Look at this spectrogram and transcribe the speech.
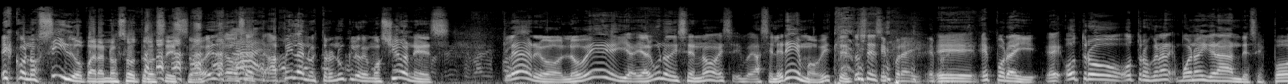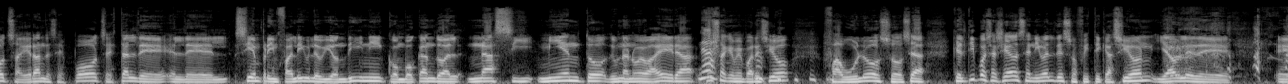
es conocido para nosotros eso, ¿eh? o sea, apela a nuestro núcleo de emociones. Claro, lo ve y, y algunos dicen, no, es, aceleremos, ¿viste? Entonces, Es por ahí, es por eh, es por ahí. Eh, otro, otros gran, bueno, hay grandes spots, hay grandes spots. Está el de el del siempre infalible Biondini convocando al nacimiento de una nueva era, No. cosa que me pareció fabuloso. O sea, que el tipo haya llegado a ese nivel de sofisticación y hable de eh,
